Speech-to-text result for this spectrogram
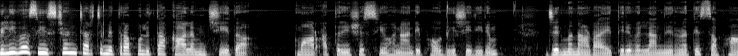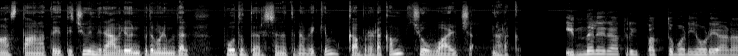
ബിലീവേഴ്സ് ഈസ്റ്റേൺ ചർച്ച് മെത്രാപ്പൊലിത്ത കാലം ചെയ്ത മാർ അത്തനേഷ്യസ് യോഹനാന്റെ ഭൗതിക ശരീരം ജന്മനാടായ തിരുവല്ല നിരണത്തെ സഭാ ആസ്ഥാനത്ത് എത്തിച്ചു. ഇന്ന് രാവിലെ ഒൻപത് മണി മുതൽ പൊതുദർശനത്തിന് വയ്ക്കും. കബറടക്കം ചൊവ്വാഴ്ച നടക്കും. ഇന്നലെ രാത്രി പത്ത് മണിയോടെയാണ്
